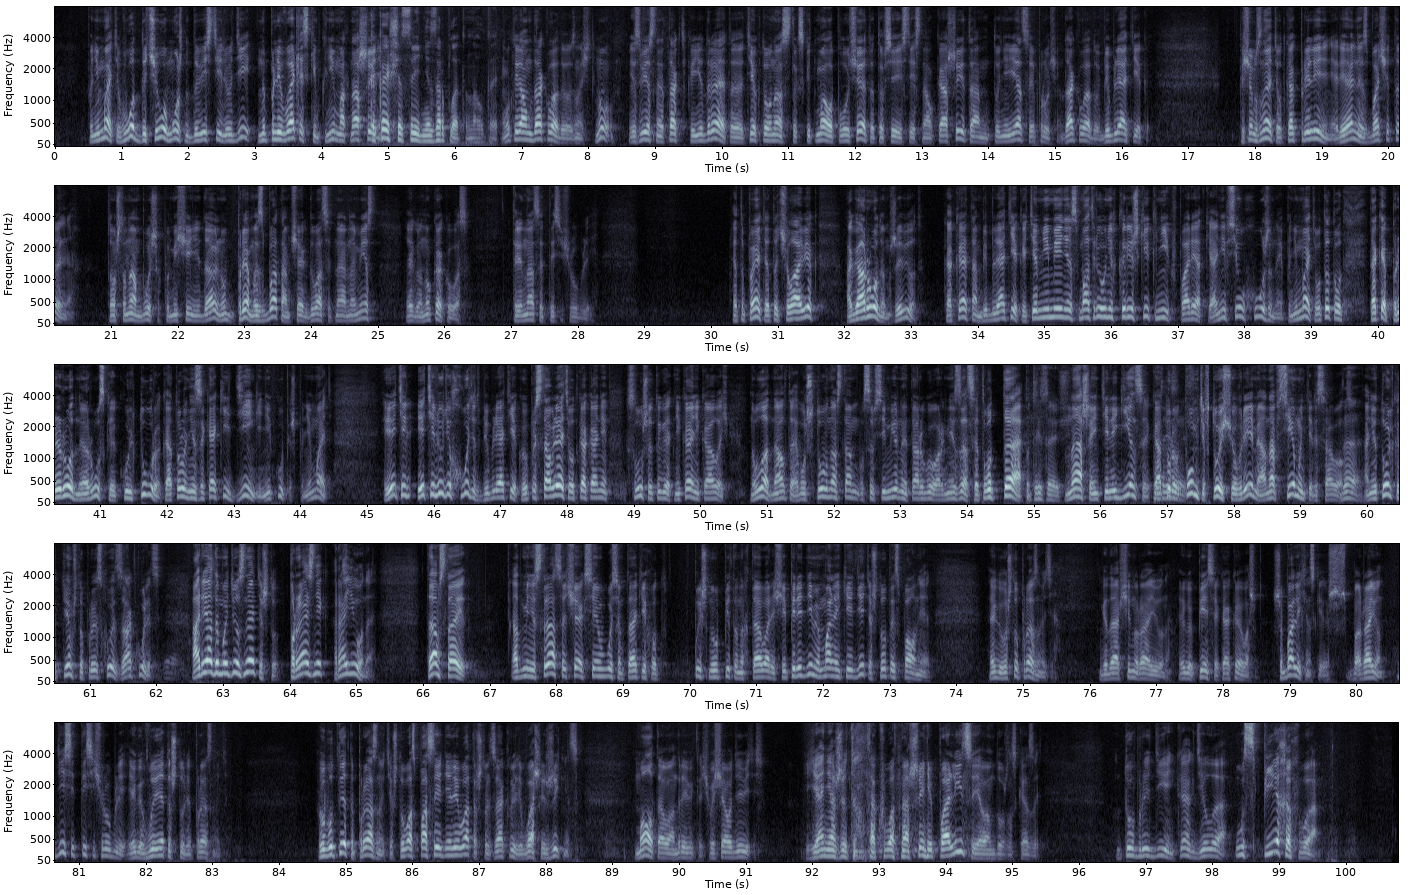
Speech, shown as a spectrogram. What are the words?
Понимаете, вот до чего можно довести людей наплевательским к ним отношением. Какая сейчас средняя зарплата на Алтае? Вот я вам докладываю, значит. Ну, известная тактика ядра, это те, кто у нас, так сказать, мало получают, это все, естественно, алкаши, там, тунеядцы и прочее. Докладываю. Библиотека. Причем, знаете, вот как при Ленине, реально изба-читальня. Потому что нам больше помещений давали. Ну, прям изба, там человек 20, наверное, мест. Я говорю, ну как у вас? 13 тысяч рублей. Это, понимаете, это человек огородом живет. Какая там библиотека. И тем не менее, смотрю, у них корешки книг в порядке. Они все ухоженные. Понимаете, вот это вот такая природная русская культура, которую ни за какие деньги не купишь, понимаете. И эти, эти люди ходят в библиотеку. Вы представляете, вот как они слушают и говорят, Николай Николаевич, ну ладно, Алтай, а вот что у нас там со Всемирной торговой организацией? Это вот та Потрясающе. наша интеллигенция, которая, Потрясающе. помните, в то еще время, она всем интересовалась, Да. а не только тем, что происходит за околицей. А рядом идет, знаете что? Праздник района. Там стоит администрация, человек 7-8 таких вот пышно упитанных товарищей, и перед ними маленькие дети что-то исполняют. Я говорю, вы что празднуете? Годовщину района. Я говорю, пенсия какая ваша? Шабалихинский район. 10 тысяч рублей. Я говорю, вы это что ли празднуете? Вы вот это празднуете, что у вас последний элеватор, что ли, закрыли в вашей житнице. Мало того, Андрей Викторович, вы сейчас удивитесь. Я не ожидал такого отношения полиции, я вам должен сказать. Добрый день, как дела? Успехов вам!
